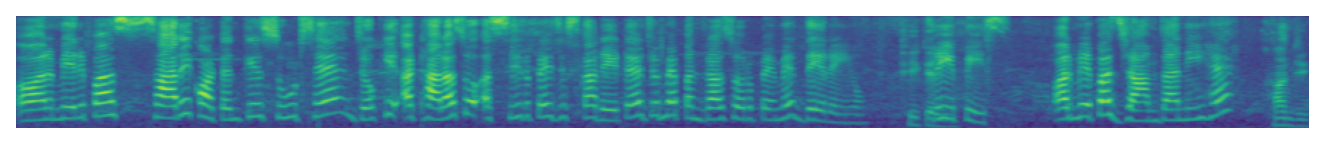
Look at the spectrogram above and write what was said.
और मेरे पास सारे कॉटन के सूट्स हैं जो कि अठारह सौ अस्सी रुपये जिसका रेट है जो मैं पंद्रह सौ रुपये में दे रही हूँ। थ्री पीस और मेरे पास जामदानी है। हाँ जी।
